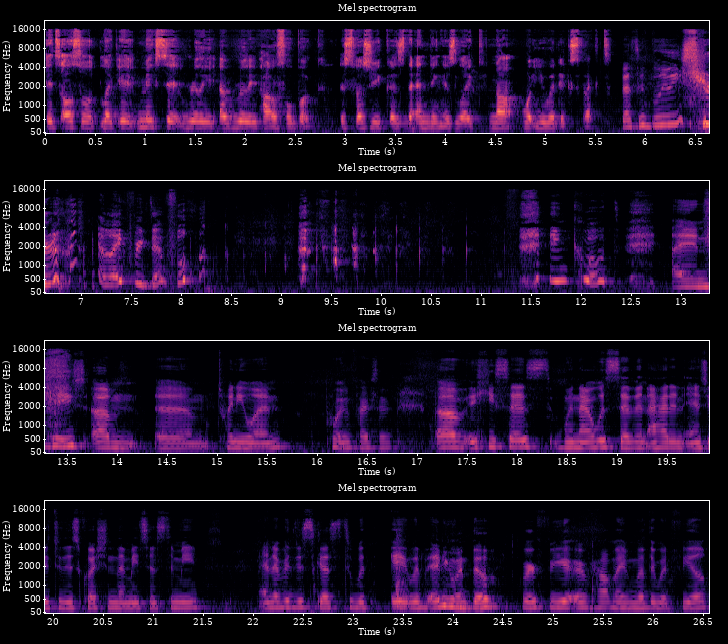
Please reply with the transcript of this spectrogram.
it's also like it makes it really a really powerful book, especially because the ending is like not what you would expect. That's completely true. like, for example, in quote, in page um, um, 21.57, um, he says, When I was seven, I had an answer to this question that made sense to me. I never discussed with it with anyone, though, for fear of how my mother would feel.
